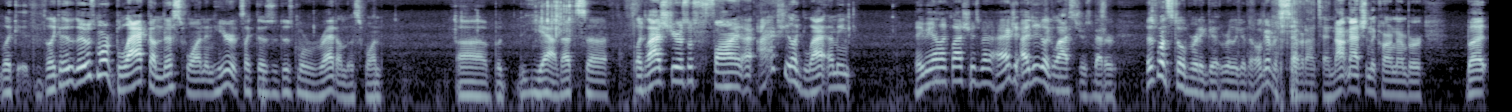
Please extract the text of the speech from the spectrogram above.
like like there was more black on this one, and here it's like there's there's more red on this one. Uh, but yeah, that's uh like last year's was fine. I, I actually like la- I mean Maybe I like last year's better. I actually I do like last year's better. This one's still pretty good, really good though. I'll give it a seven out of ten. Not matching the car number, but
